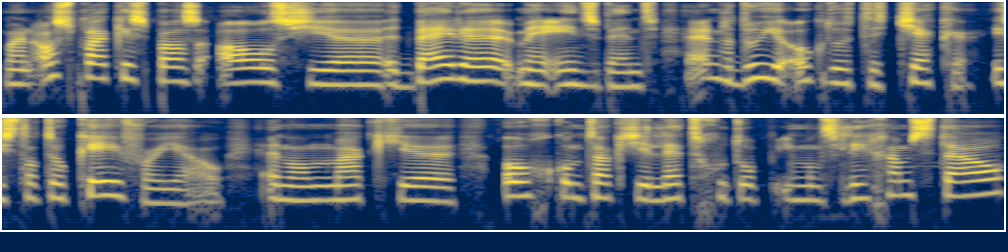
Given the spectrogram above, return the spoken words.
Maar een afspraak is pas als je het beide mee eens bent. En dat doe je ook door te checken. Is dat oké voor jou? En dan maak je oogcontact, je let goed op iemands lichaamstaal.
